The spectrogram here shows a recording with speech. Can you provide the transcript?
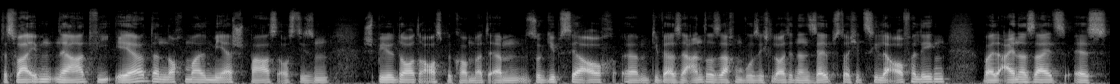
Das war eben eine Art, wie er dann nochmal mehr Spaß aus diesem Spiel dort rausbekommen hat. Ähm, so gibt es ja auch ähm, diverse andere Sachen, wo sich Leute dann selbst solche Ziele auferlegen, weil einerseits es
